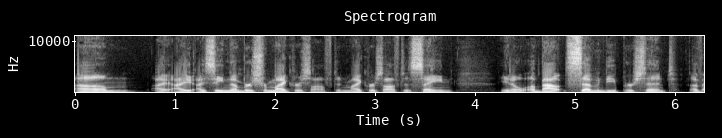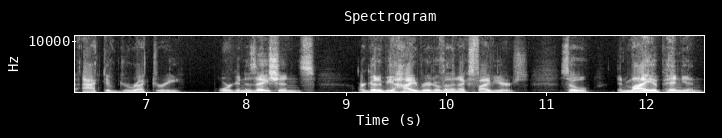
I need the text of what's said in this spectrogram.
Um, I, I, I see numbers from Microsoft, and Microsoft is saying, you know, about 70% of Active Directory organizations are going to be hybrid over the next five years. So, in my opinion,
